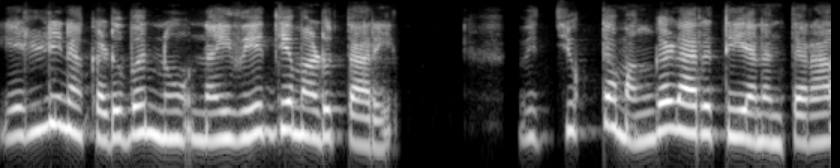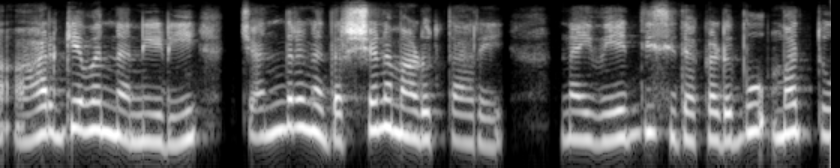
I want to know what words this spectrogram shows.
ಎಳ್ಳಿನ ಕಡುಬನ್ನು ನೈವೇದ್ಯ ಮಾಡುತ್ತಾರೆ. ವಿದ್ಯುಕ್ತ ಮಂಗಳಾರತಿಯ ನಂತರ ಆರ್ಘ್ಯವನ್ನು ನೀಡಿ ಚಂದ್ರನ ದರ್ಶನ ಮಾಡುತ್ತಾರೆ. ನೈವೇದ್ಯಿಸಿದ ಕಡುಬು ಮತ್ತು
